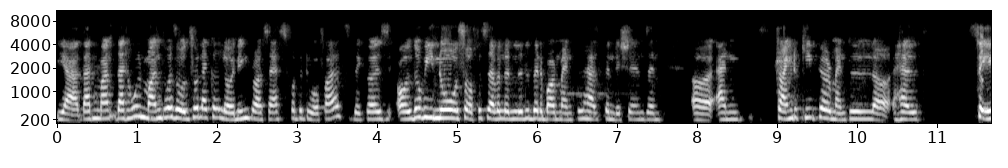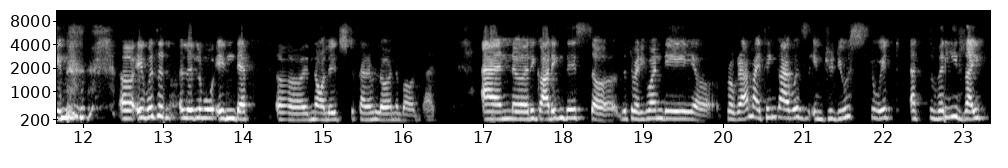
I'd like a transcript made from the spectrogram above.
yeah that month that whole month was also like a learning process for the two of us because although we know surface level a little bit about mental health conditions and uh, and trying to keep your mental uh, health sane uh, it was a, a, little more in-depth uh, knowledge to kind of learn about that. And uh, regarding this, uh, the 21 day uh, program, I think I was introduced to it at the very right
